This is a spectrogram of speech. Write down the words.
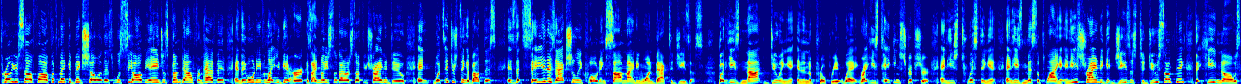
throw yourself off. Let's make a big show of this. We'll see all the angels come down from heaven and they won't even let you get hurt because I know you still got other stuff you're trying to do. And what's interesting about this is that Satan is actually quoting Psalm 91 back to Jesus, but he's not doing it in an appropriate way, right? He's taking scripture and he's twisting twisting it and he's misapplying it. And he's trying to get Jesus to do something that he knows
